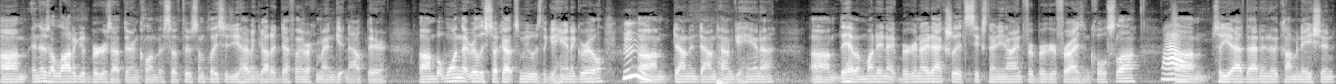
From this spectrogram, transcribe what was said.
um, and there's a lot of good burgers out there in Columbus. So if there's some places you haven't got, I definitely recommend getting out there. Um, but one that really stuck out to me was the Gahanna Grill um, down in downtown Gahanna. Um, they have a Monday night burger night. Actually, it's six ninety nine for burger, fries, and coleslaw. Wow. Um, so you add that into the combination.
